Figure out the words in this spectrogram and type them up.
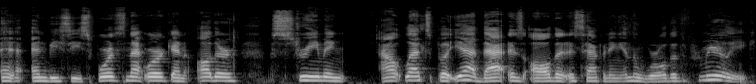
NBC Sports Network and other streaming outlets. But yeah, that is all that is happening in the world of the Premier League.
